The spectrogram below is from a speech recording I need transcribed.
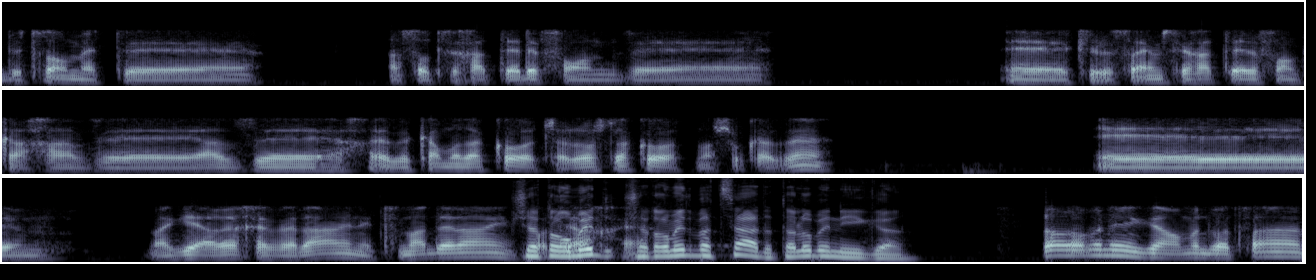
בצומת, לעשות שיחת טלפון ו... אה, כאילו לסיים שיחת טלפון ככה, ואז אחרי זה כמה דקות, שלוש דקות, משהו כזה. מגיע רכב אליי, נצמד אליי. כשאתה עומד, בצד, אתה לא בנהיגה. לא, לא בנהיגה, עומד בצד,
